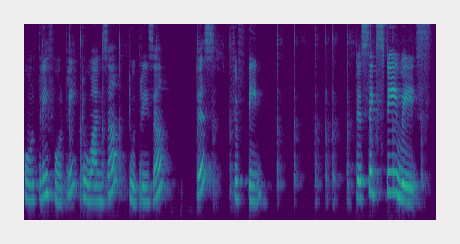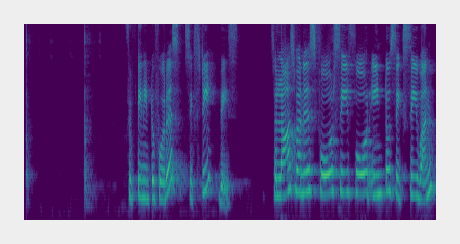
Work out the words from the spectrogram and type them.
4, 3, 4, 3, 2 1s are 2 3s are this 15. It is 60 ways. 15 into 4 is 60 ways. So last one is 4C4 into 6C1.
